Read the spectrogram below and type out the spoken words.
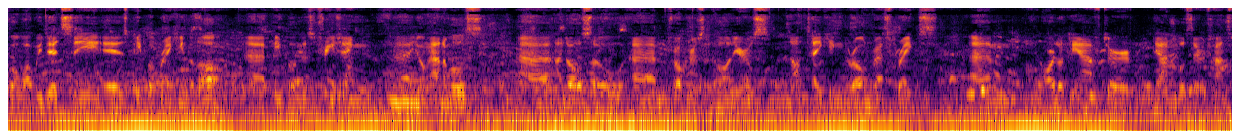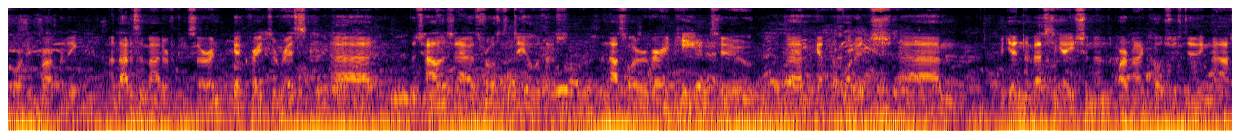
But what we did see is people breaking the law, uh, people mistreating uh, young animals, uh, and also um, truckers and hauliers not taking their own rest breaks um, or looking after the animals they're transporting properly. And that is a matter of concern. It creates a risk. Uh, the challenge now is for us to deal with it, and that's why we're very keen to um, get the footage um, begin an investigation, and the Department of Agriculture is doing that,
